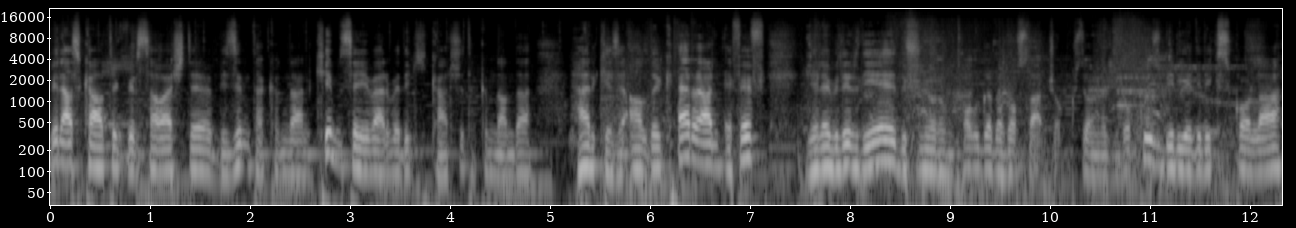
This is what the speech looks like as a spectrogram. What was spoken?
Biraz kaotik bir savaştı. Bizim takımdan kimseyi vermedik. Karşı takımdan da herkesi aldık. Her an FF gelebilir diye düşünüyorum. Tolga da dostlar çok güzel oynadı. 9-1-7'lik skorla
